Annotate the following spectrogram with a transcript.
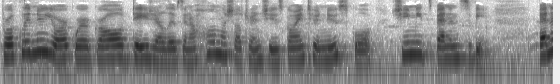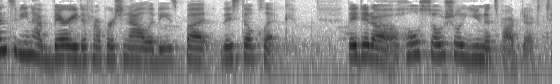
Brooklyn, New York, where a girl, Deja, lives in a homeless shelter and she is going to a new school. She meets Ben and Sabeen. Ben and Sabeen have very different personalities, but they still click. They did a whole social units project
